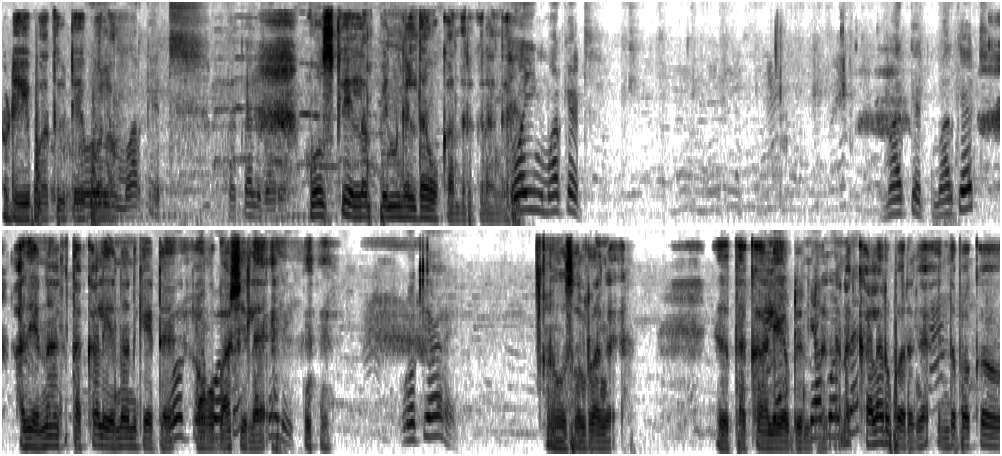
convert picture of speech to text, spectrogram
அப்படியே பார்த்துக்கிட்டே போகலாம் மார்க்கெட் மோஸ்ட்லி எல்லாம் பெண்கள் தான் உட்காந்துருக்குறாங்க மார்க்கெட் மார்க்கெட் மார்க்கெட் அது என்ன தக்காளி என்னன்னு கேட்டேன் அவங்க பாஷையில். ஓகே அவங்க சொல்கிறாங்க இது தக்காளி அப்படின்றாங்க. ஆனால் கலர் பாருங்கள் இந்த பக்கம்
